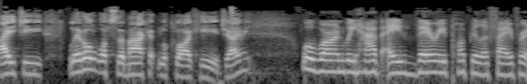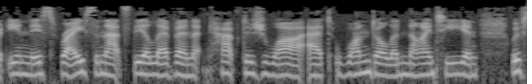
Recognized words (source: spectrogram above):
80 level. What's the market look like here, Jamie? Well, Warren, we have a very popular favourite in this race, and that's the 11 Cap de Joie at $1.90. And we've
